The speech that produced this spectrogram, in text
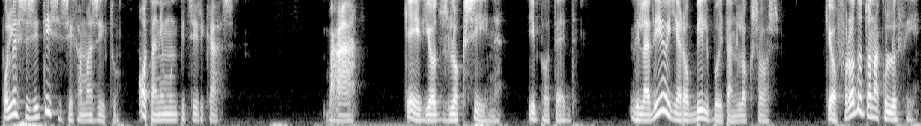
Πολλές συζητήσεις είχα μαζί του όταν ήμουν πιτσιρικάς. «Μπα, και οι δυο τους λοξοί είναι», είπε ο Τέντ. «Δηλαδή ο γέρο Μπίλμπο ήταν λοξός και ο Φρόντο τον ακολουθεί.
